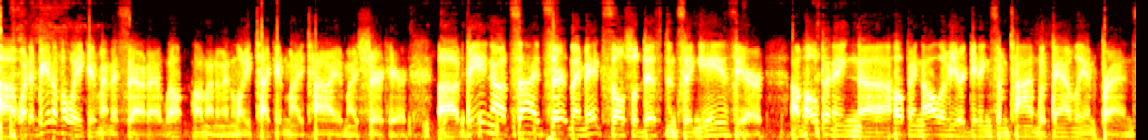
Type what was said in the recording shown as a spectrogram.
Uh, what a beautiful week in Minnesota. Well, hold on a minute. Let me tuck in my tie and my shirt here. Uh, being outside certainly makes social distancing easier. I'm hoping, uh, hoping all of you are getting some time with family and friends.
